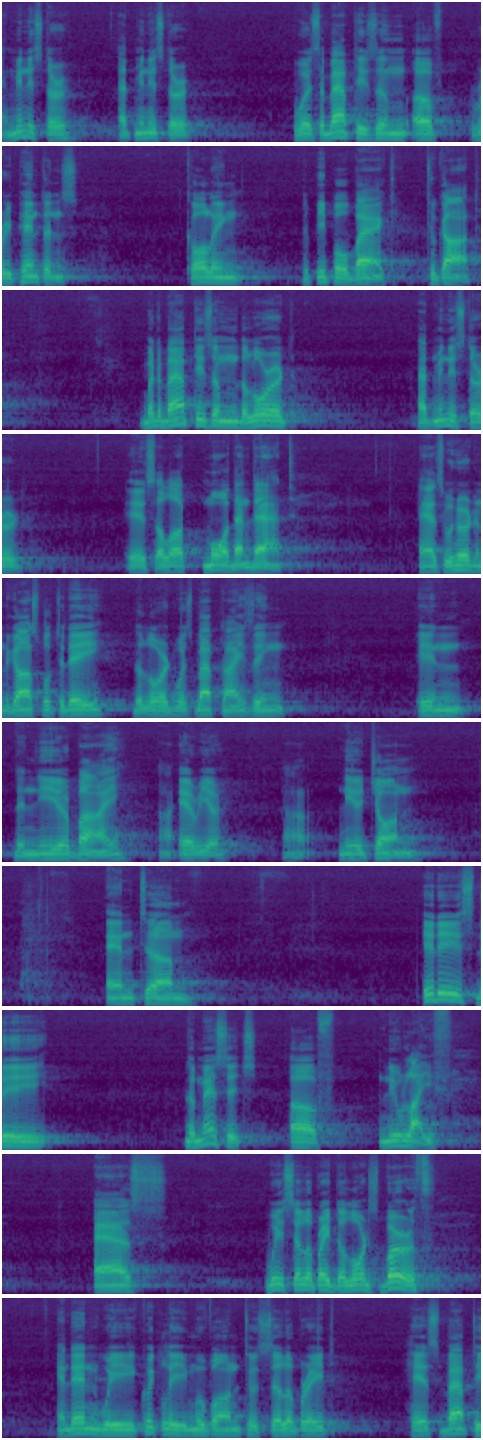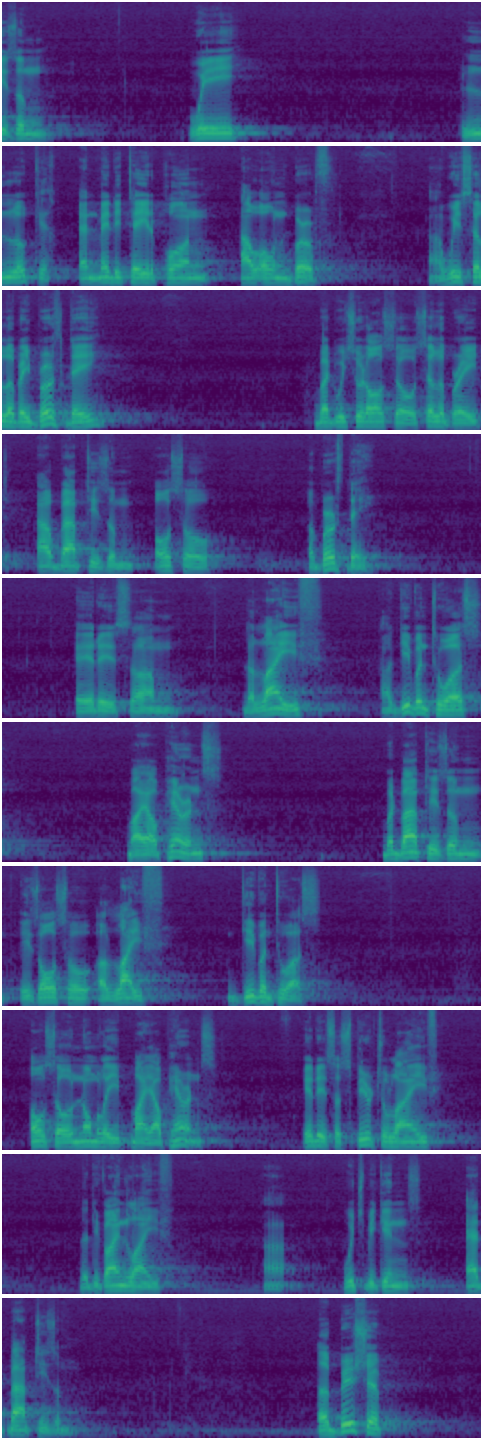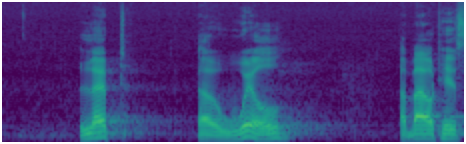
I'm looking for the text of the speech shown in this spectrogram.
administered, administered was a baptism of repentance, calling the people back to God. But the baptism the Lord administered is a lot more than that. As we heard in the gospel today, the Lord was baptizing in the nearby uh, area uh, near John. And um, it is the, the message of new life as we celebrate the Lord's birth, and then we quickly move on to celebrate his baptism. We look and meditate upon our own birth. Uh, we celebrate birthday, but we should also celebrate our baptism, also a birthday. It is um, the life uh, given to us by our parents, but baptism is also a life given to us, also normally by our parents. It is a spiritual life, the divine life, uh, which begins at baptism. A bishop left a will about his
